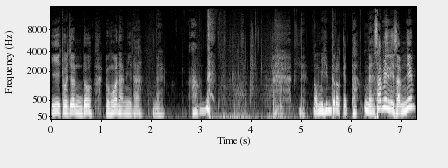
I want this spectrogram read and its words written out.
이 도전도 응원합니다. 네. 아, 네. 네, 너무 힘들었겠다. 네, 3123님,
